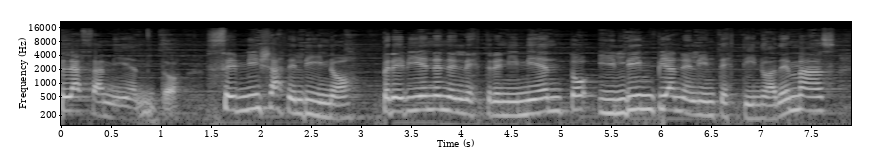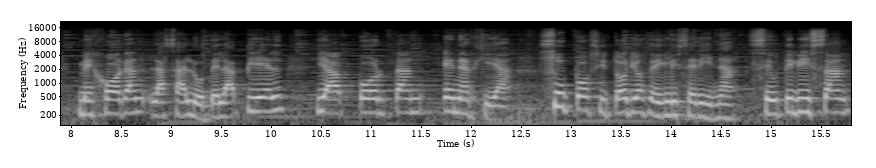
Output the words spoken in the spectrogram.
desplazamiento. Semillas de lino previenen el estreñimiento y limpian el intestino. Además, mejoran la salud de la piel y aportan energía. Supositorios de glicerina se utilizan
